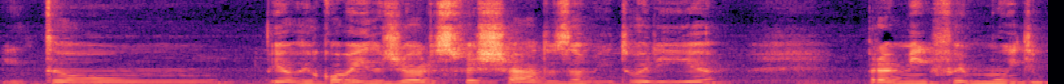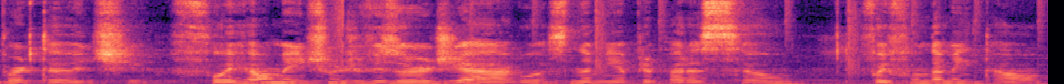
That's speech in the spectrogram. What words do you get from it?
Então, eu recomendo de olhos fechados a mentoria para mim foi muito importante, foi realmente um divisor de águas na minha preparação, foi fundamental.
